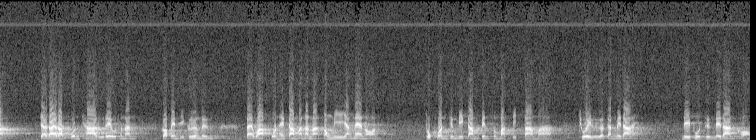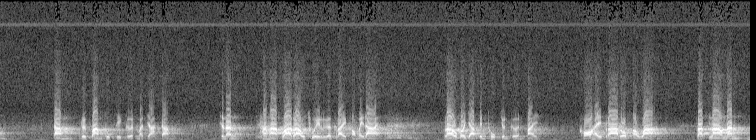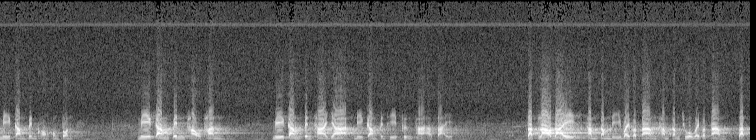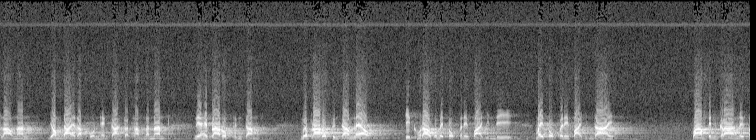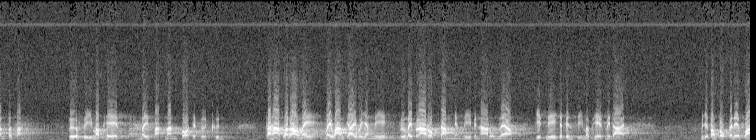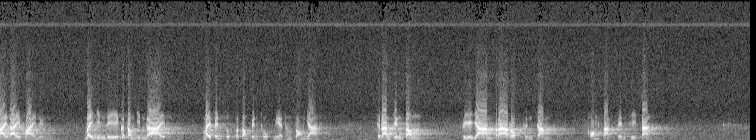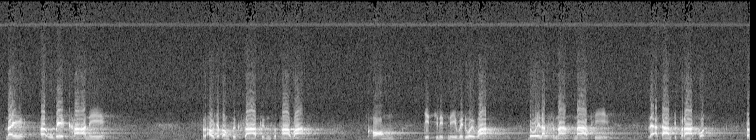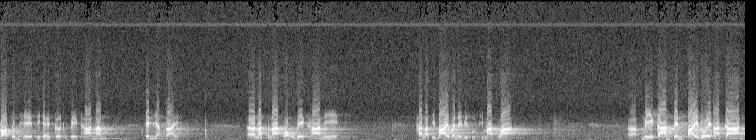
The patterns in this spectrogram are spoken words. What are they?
จะได้รับผลช้าหรือเร็วเท่านั้น ก็เป็นอีกเรื่องหนึ่งแต่ว่าผลแห่งกรรมอันนั้นต้องมีอย่างแน่นอน ทุกคนจึงมีกรรมเป็นสมบัติติดตามมา ช่วยเหลือกันไม่ได้ นี่พูดถึงในด้านของกรรมหรือความทุกข์ที่เกิดมาจากกรรม ฉะนั้นถ้าหากว่าเราช่วยเหลือใครเขาไม่ได้ เราก็อย่าเป็นทุกข์จนเกินไป ขอให้ปรารบเอาว่า สัตว์เหล่านั้นมีกรรมเป็นของของตน มีกรรมเป็นเผ่าพันธุ์ มีกรรมเป็นทายาทมีกรรมเป็นที่พึ่งพาอาศัย สัตว์เหล่าใดทำกรรมดีไว้ก็ตามทำกรรมชั่วไว้ก็ตาม สัตว์เหล่านั้นย่อมได้รับผลแห่งการกระทำนั้นๆ เนี่ยให้ปรารบถึงกรรม เมื่อปรารบถึงกรรมแล้ว จิตของเราก็ไม่ตกไปในฝ่ายยินดี ไม่ตกไปในฝ่ายยินร้าย ความเป็นกลางในสรรพสัตว์หรือสีมะเพศในสัตว์นั้นก็จะเกิดขึ้น ถ้าหากว่าเราไม่ไม่วางใจไว้อย่างนี้ หรือไม่ปรารบกรรมอย่างนี้เป็นอารมณ์แล้ว จิตนี้จะเป็นสีมะเพศไม่ได้ มันจะต้องตกไปในฝ่ายใดฝ่ายหนึ่ง ไม่ยินดีก็ต้องยินร้าย ไม่เป็นสุขก็ต้องเป็นทุกข์เนี่ยทั้งสองอย่าง ฉะนั้นจึงต้องพยายามปรารบถึงกรรมของสัตว์เป็นที่ตั้ง ในอุเบกขานี้ เราจะต้องศึกษาถึงสภาวะของจิตชนิดนี้ไว้ด้วยว่า โดยลักษณะหน้าที่และอาการที่ปรากฏ ตลอดจนเหตุที่จะให้เกิดอุเบกขานั้นเป็นอย่างไร ลักษณะของอุเบกขานี้ ท่านอธิบายไว้ในวิสุทธิมรรคว่า มีการเป็นไปโดยอาการ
